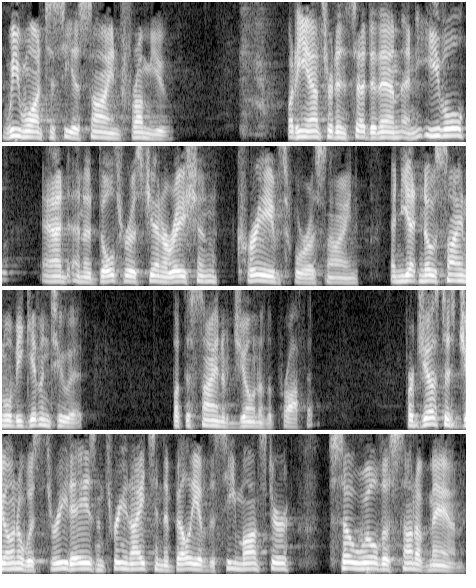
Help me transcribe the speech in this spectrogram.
we want to see a sign from you. But he answered and said to them, An evil and an adulterous generation craves for a sign, and yet no sign will be given to it, but the sign of Jonah the prophet. For just as Jonah was three days and three nights in the belly of the sea monster, so will the Son of Man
